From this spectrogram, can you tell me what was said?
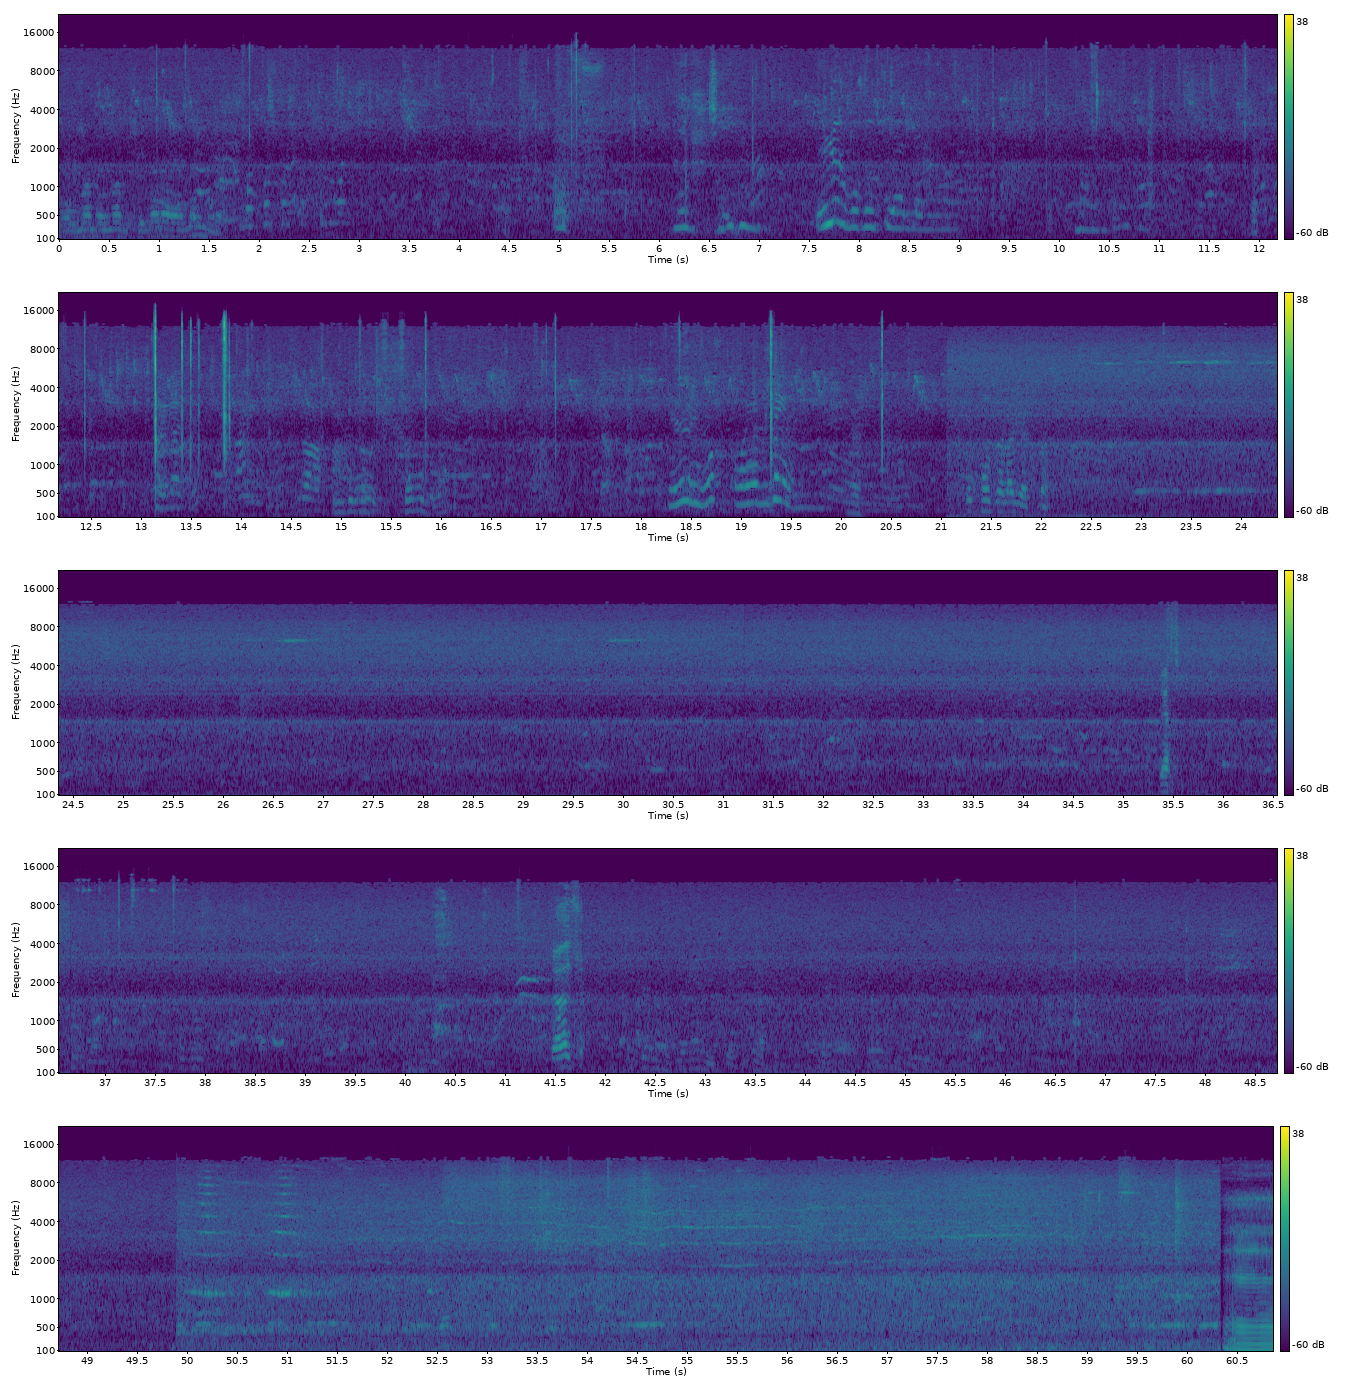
Ölür bu bir yerlerine. Ölür yok. O yanımıza gelin. Bu pozlara geçmez. Gel. Ee,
